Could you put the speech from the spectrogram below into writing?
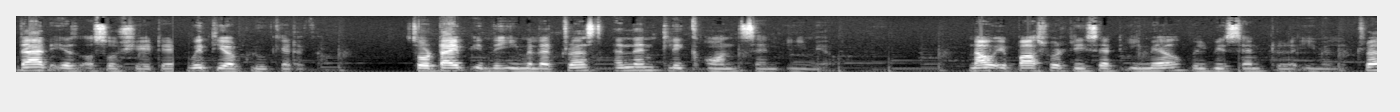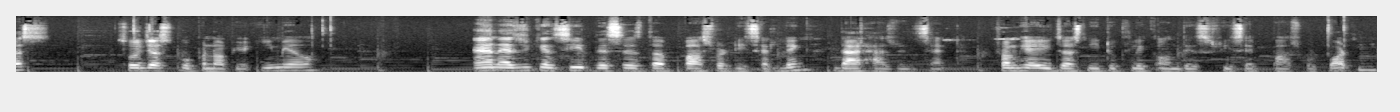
that is associated with your Blooket account. So type in the email address and then click on send email. Now a password reset email will be sent to the email address. So just open up your email and as you can see this is the password reset link that has been sent. From here you just need to click on this reset password button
